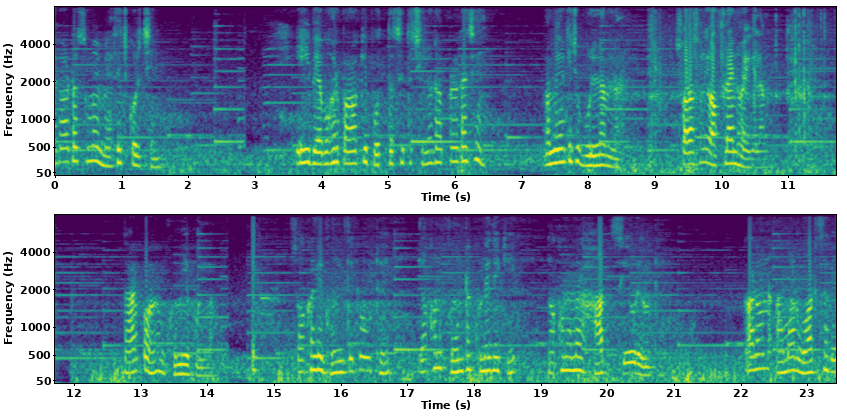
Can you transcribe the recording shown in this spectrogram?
এগারোটার সময় মেসেজ করছেন। এই ব্যবহার পাওয়া কি প্রত্যাশিত ছিল না আপনার কাছে? আমি আর কিছু বললাম না। সরাসরি অফলাইন হয়ে গেলাম। তারপর ঘুমিয়ে পড়লাম। সকালে ঘুম থেকে উঠে যখন ফোনটা খুলে দেখি, তখন আমার হাত শিওরে ওঠে। কারণ আমার হোয়াটসঅ্যাপে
